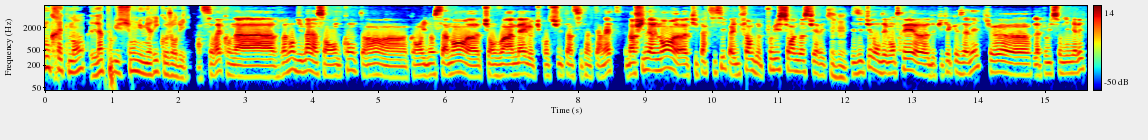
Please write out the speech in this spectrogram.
concrètement la pollution numérique aujourd'hui? Ah, C'est vrai qu'on a vraiment du mal à s'en rendre compte hein, quand innocemment euh, tu envoies un mail ou tu consultes un site internet. Eh Ben finalement, euh, tu participes à une forme de pollution atmosphérique. Mhm. Les études ont démontré euh, depuis quelques années que la pollution numérique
